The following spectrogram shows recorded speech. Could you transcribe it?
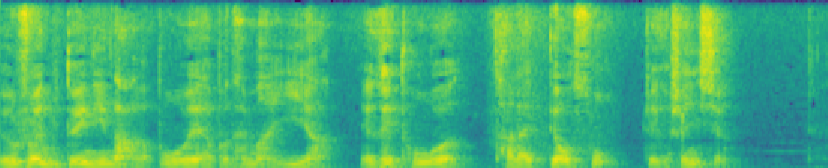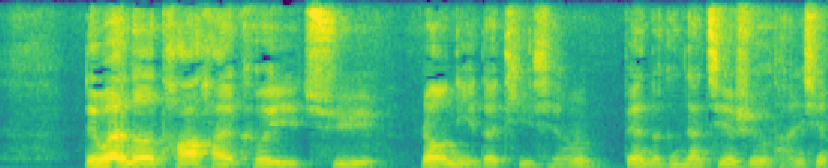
比如说你对你哪个部位啊不太满意啊，也可以通过它来雕塑这个身形。另外呢，它还可以去让你的体型变得更加结实有弹性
